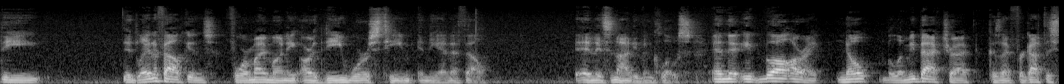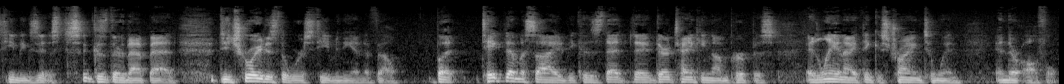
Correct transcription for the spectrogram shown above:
the Atlanta Falcons, for my money, are the worst team in the NFL. And it's not even close. And the, well, all right, no, but let me backtrack because I forgot this team exists because they're that bad. Detroit is the worst team in the NFL, but take them aside because that they're, they're tanking on purpose. Atlanta, I think, is trying to win, and they're awful.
